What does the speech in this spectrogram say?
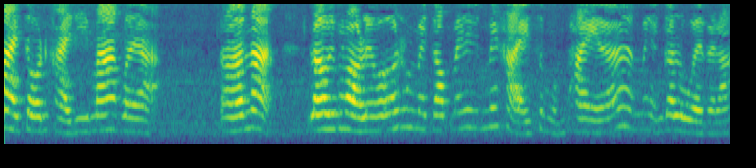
ลายโจรขายดีมากเลยอะตอนนั้นอะเรายังบอกเลยว่าเออทำไมต๊อบไม่ไม่ขายสมุนไพรนะไม่งั้นก็รวยไปละ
